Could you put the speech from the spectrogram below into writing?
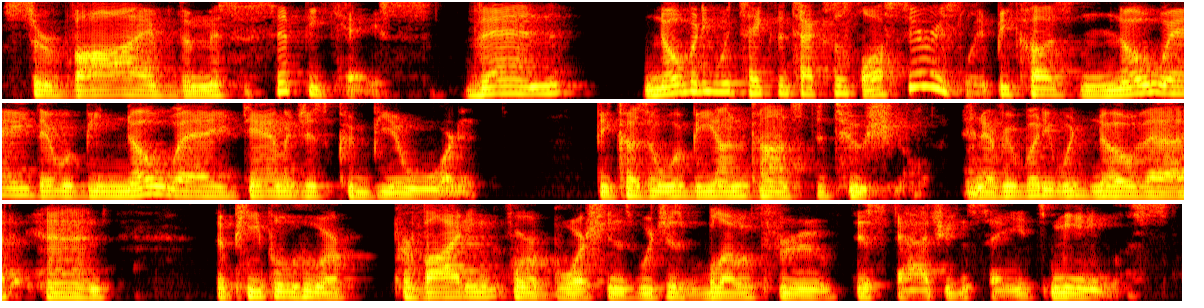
survive the Mississippi case, then nobody would take the Texas law seriously because no way, there would be no way damages could be awarded because it would be unconstitutional. And everybody would know that. And the people who are providing for abortions would just blow through this statute and say it's meaningless.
